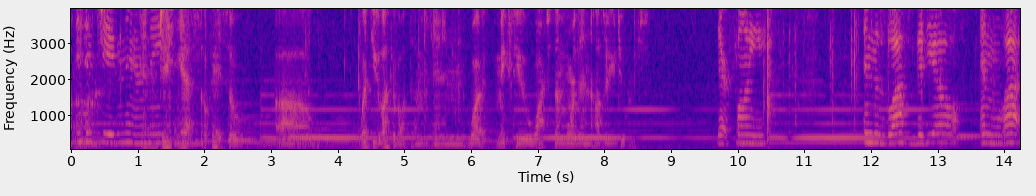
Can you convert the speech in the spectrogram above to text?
Uh, and Jaiden and Animation. Yes. Okay, so uh, what do you like about them, and what makes you watch them more than other YouTubers? They're funny. In this last video, in la-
